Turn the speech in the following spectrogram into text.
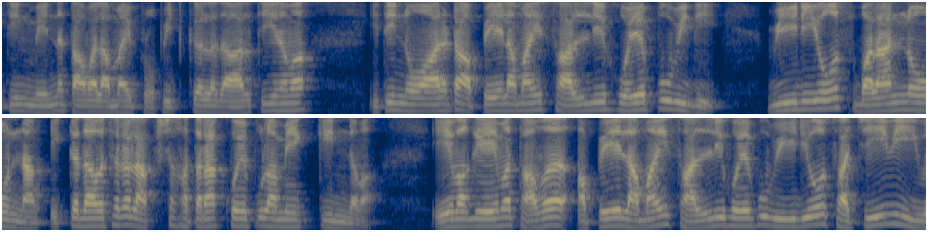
ඉතින් මෙන්න තව ළමයි ප්‍රොෆිට් කරලා දාලා තියෙනවා. ඉතින් ඔයාලට අපේ ළමයි සල්ලි හොයපු විදි වීඩියෝස් බලන්න ඕන නම් එක දවසට ලක්ෂ 4ක් හොයපු ළමෙක් ඉන්නවා. ඒ වගේම තව අපේ ළමයි සල්ලි හොයපු වීඩියෝ සචීවීව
